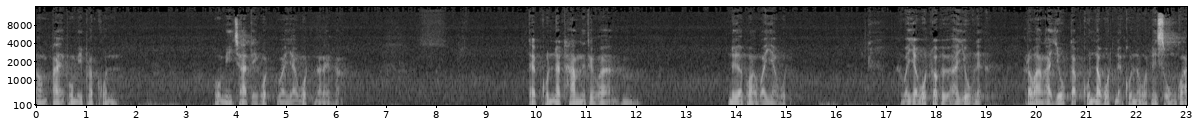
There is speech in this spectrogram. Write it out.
ลองไปผู้มีพระคุณ ผู้มีชาติวุฒิวัยวุฒิอะไรก็ แต่คุณธรรมนี่ถือว่า เหนือกว่าวัยวุฒิวัยวุฒิก็คืออายุเนี่ยระหว่างอายุกับคุณวุฒิเนี่ยคุณวุฒินี่สูงกว่า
